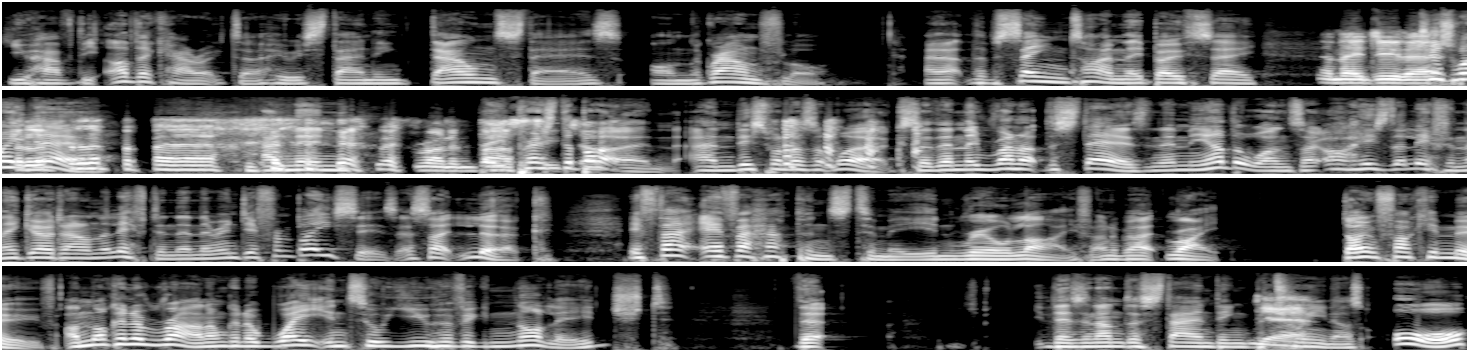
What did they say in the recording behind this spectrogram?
You have the other character who is standing downstairs on the ground floor. And at the same time, they both say, And they do that. Just wait there. And then they press the button and this one doesn't work. so then they run up the stairs and then the other one's like, oh, here's the lift. And they go down the lift and then they're in different places. It's like, look, if that ever happens to me in real life, I'm going to be like, right, don't fucking move. I'm not going to run. I'm going to wait until you have acknowledged that there's an understanding Yeah. between us. Or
